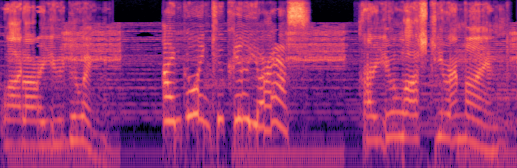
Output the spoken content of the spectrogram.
what are you doing? I'm going to kill your ass. Are you lost your mind?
